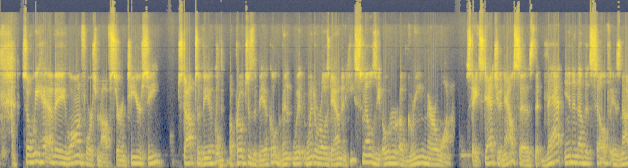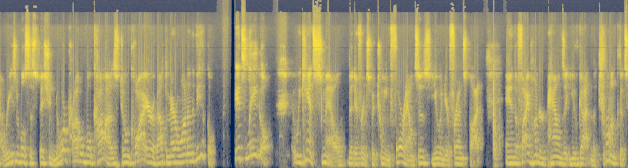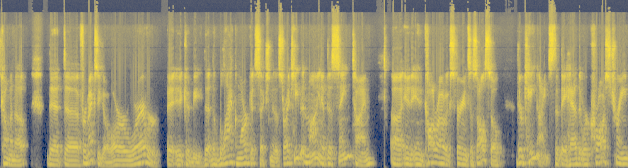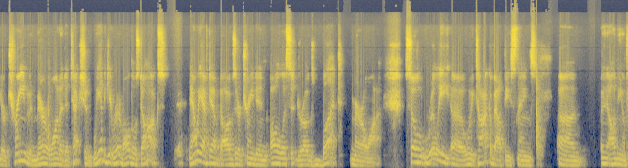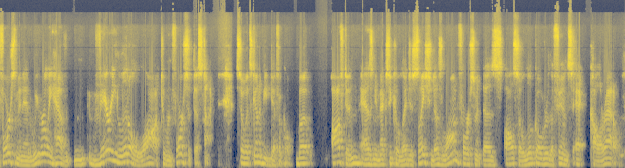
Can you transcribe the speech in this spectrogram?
So we have a law enforcement officer in T or C stops a vehicle, approaches the vehicle, the window rolls down, and he smells the odor of green marijuana. State statute now says that that in and of itself is not reasonable suspicion nor probable cause to inquire about the marijuana in the vehicle. It's legal. We can't smell the difference between four ounces, you and your friend's pot, and the 500 pounds that you've got in the trunk that's coming up that uh, for Mexico or wherever it, could be. The, the black market section of this, right? Keep in mind at the same time, uh, Colorado experience this also, their canines that they had that were cross trained or trained in marijuana detection, we had to get rid of all those dogs. Now we have to have dogs that are trained in all illicit drugs but marijuana. So, really, uh, when we talk about these things, uh, on the enforcement end, we really have very little law to enforce at this time. So it's going to be difficult. But often, as New Mexico legislation does, law enforcement does also look over the fence at Colorado.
